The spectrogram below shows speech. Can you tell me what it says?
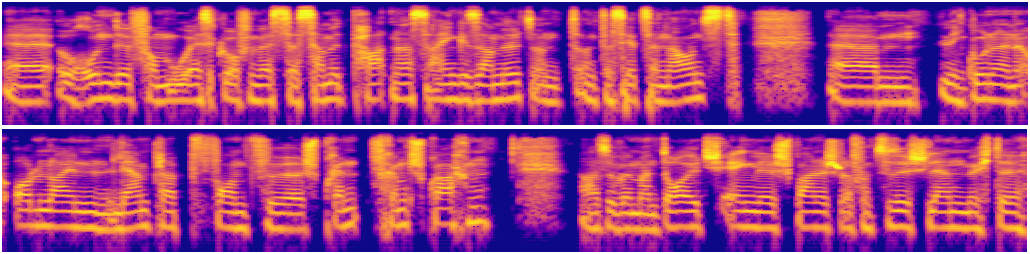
äh, Runde vom US Growth Investor Summit Partners eingesammelt und, und das jetzt announced. Ähm, Lingona eine Online-Lernplattform für Spre Fremdsprachen. Also wenn man Deutsch, Englisch, Spanisch oder Französisch lernen möchte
